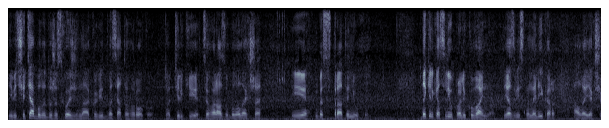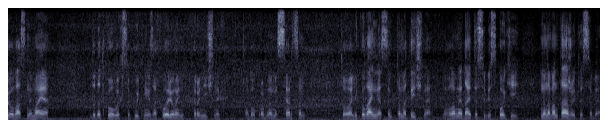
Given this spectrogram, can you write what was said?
І відчуття були дуже схожі на ковід 20-го року. От тільки цього разу було легше і без втрати нюху. Декілька слів про лікування. Я, звісно, не лікар, але якщо у вас немає додаткових супутніх захворювань хронічних або проблеми з серцем, то лікування симптоматичне. Головне, дайте собі спокій, не навантажуйте себе.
